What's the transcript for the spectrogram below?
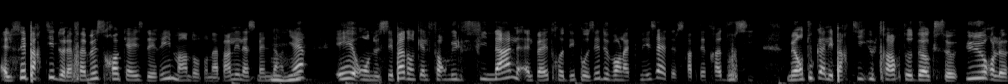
Elle fait partie de la fameuse ROC ASDRIM hein, dont on a parlé la semaine mhm. dernière et on ne sait pas dans quelle formule finale elle va être déposée devant la Knesset. Elle sera peut-être adoucie. Mais en tout cas, les partis ultra-orthodoxes hurlent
